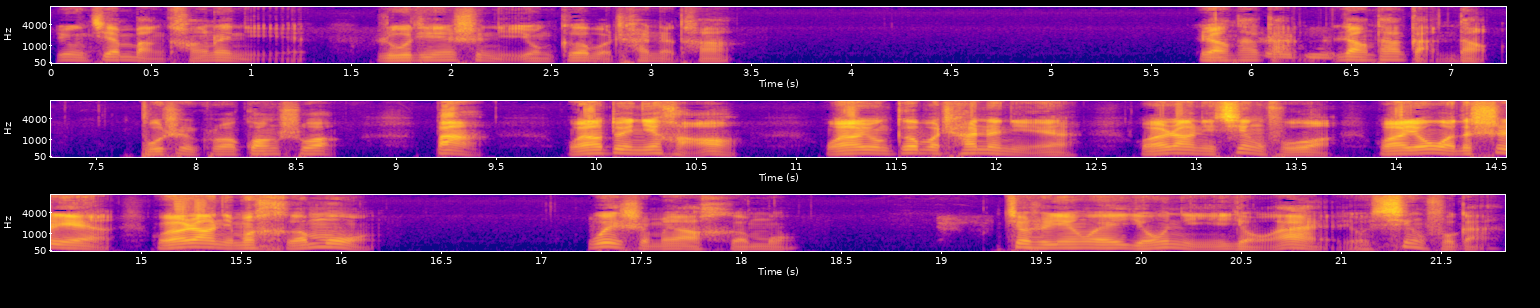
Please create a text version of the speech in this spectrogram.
用肩膀扛着你，如今是你用胳膊搀着他，让他感对对让他感到，不是说光说，爸，我要对你好，我要用胳膊搀着你，我要让你幸福，我要有我的事业，我要让你们和睦。为什么要和睦？就是因为有你，有爱，有幸福感，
